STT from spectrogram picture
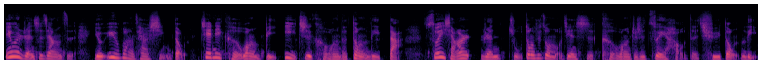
因为人是这样子，有欲望才有行动，建立渴望比抑制渴望的动力大，所以想要人主动去做某件事，渴望就是最好的驱动力。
